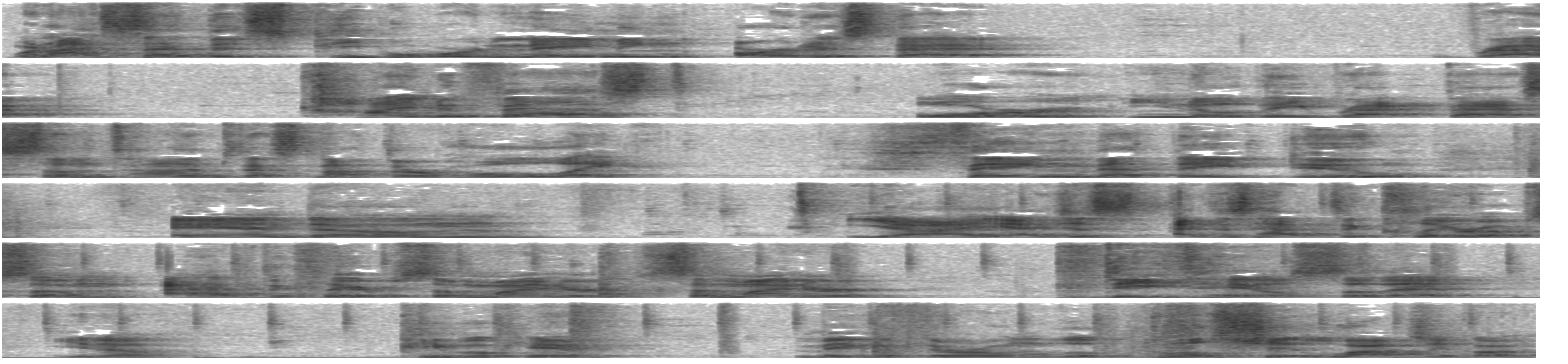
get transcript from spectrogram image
When I said this, people were naming artists that rap kind of fast or, you know, they rap fast sometimes. That's not their whole like thing that they do. And um, yeah, I, I, just I just have to clear up some I have to clear up some minor some minor details so that you know, people can't make up their own little bullshit logic on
